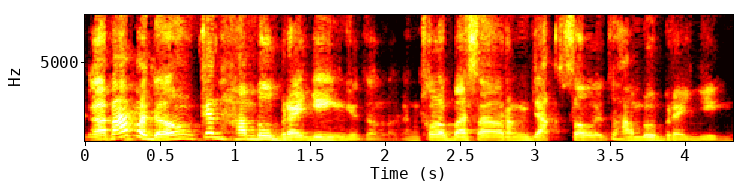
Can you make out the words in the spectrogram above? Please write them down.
Gak apa-apa dong, kan humble bragging gitu loh. Kan kalau bahasa orang jaksel itu humble bragging.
